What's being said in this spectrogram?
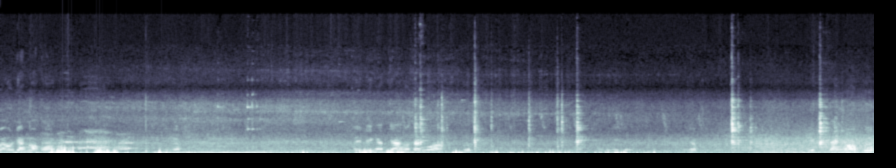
มาเอายางนอกออกนี่ครับให้เล็งอัดยางเอาตั้งง้อปึ๊บครับเล็กตั้งง้อปุ๊บ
